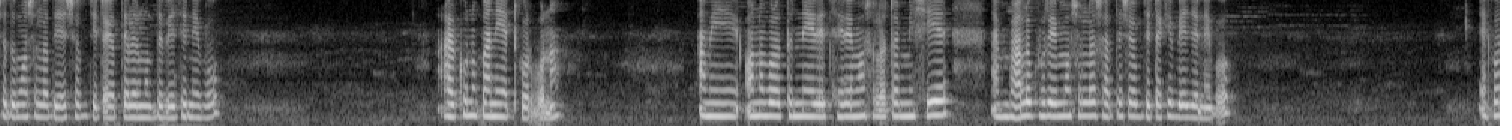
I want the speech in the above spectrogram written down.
শুধু মশলা দিয়ে সবজিটা তেলের মধ্যে বেজে নেব। আর কোনো পানি অ্যাড করব না। আমি অনবরত নেড়ে ছেড়ে মশলাটা মিশিয়ে, আমি ভালো করে মশলার সাথে সবজিটাকে বেজে নেব। এখন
